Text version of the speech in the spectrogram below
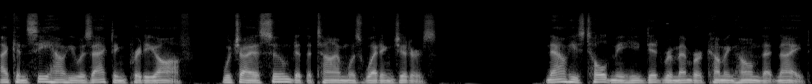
I can see how he was acting pretty off, which I assumed at the time was wedding jitters. Now he's told me he did remember coming home that night,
